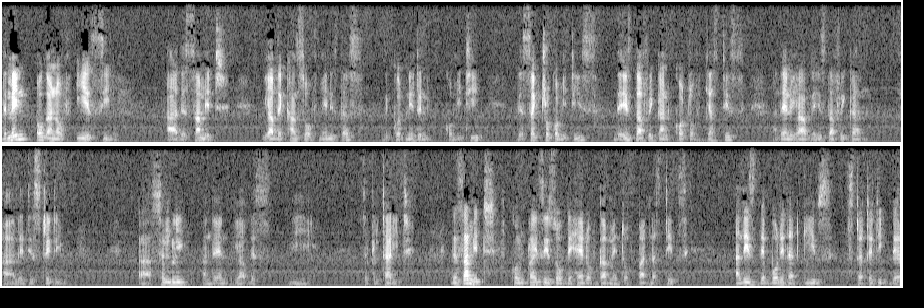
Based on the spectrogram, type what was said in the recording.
The main organ of EAC are the summit, we have the Council of Ministers, the Coordinating Committee, the sectoral committees, the East African Court of Justice, and then we have the East African uh, Legislative uh, Assembly, and then we have this, the Secretariat. The summit comprises of the head of government of partner states, and is the body that gives strategic di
